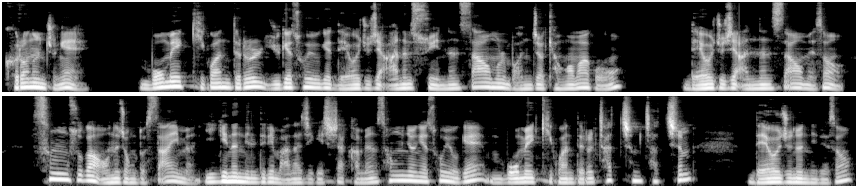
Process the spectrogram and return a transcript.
그러는 중에 몸의 기관들을 육의 소욕에 내어주지 않을 수 있는 싸움을 먼저 경험하고 내어주지 않는 싸움에서 승수가 어느 정도 쌓이면 이기는 일들이 많아지기 시작하면 성령의 소욕에 몸의 기관들을 차츰차츰 내어주는 일에서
